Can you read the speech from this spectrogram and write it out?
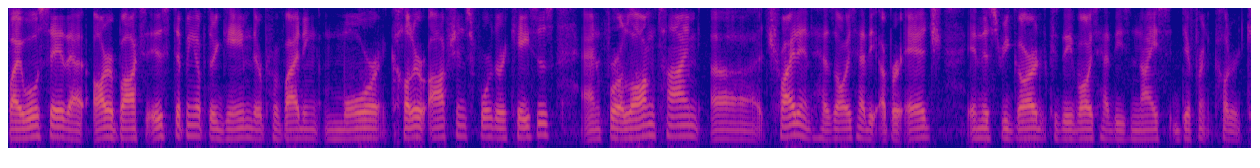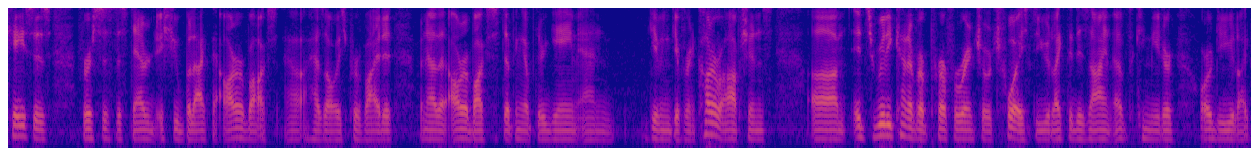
but I will say that OtterBox is stepping up their game. They're providing more color options for their cases, and for a long time, uh, Trident has always had the upper edge in this regard because they've always had these nice different colored cases versus the standard issue black that OtterBox uh, has always provided. But now that OtterBox is stepping up their game and giving different color options, um, it's really kind of a preferential choice. Do you like the design of the commuter or do you like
